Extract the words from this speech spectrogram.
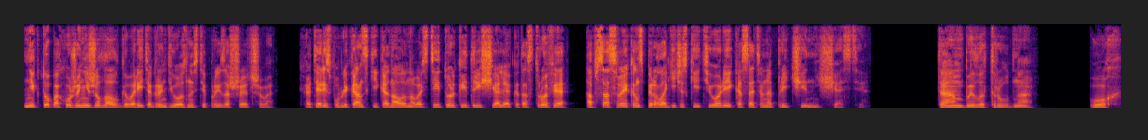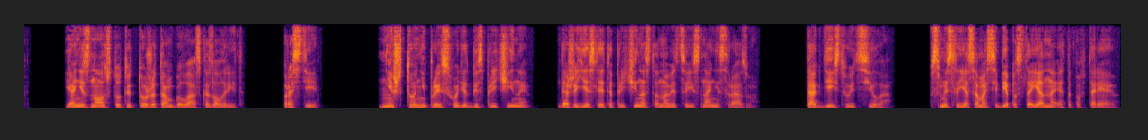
никто, похоже, не желал говорить о грандиозности произошедшего, хотя республиканские каналы новостей только и трещали о катастрофе, обсасывая конспирологические теории касательно причин несчастья. «Там было трудно. Ох, я не знал, что ты тоже там была», — сказал Рид. «Прости. Ничто не происходит без причины, даже если эта причина становится ясна не сразу. Так действует сила. В смысле, я сама себе постоянно это повторяю.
